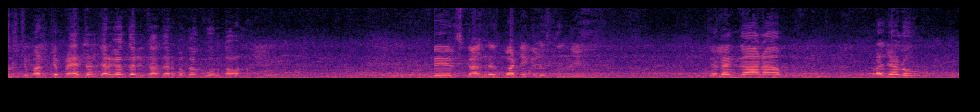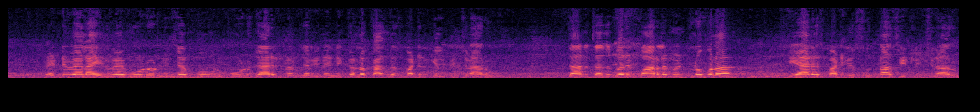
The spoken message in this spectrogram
దృష్టి మరల్చే ప్రయత్నం జరగద్దని సందర్భంగా కోరుతా ఉన్నాం. కాంగ్రెస్ పార్టీ గెలుస్తుంది. తెలంగాణ ప్రజలు రెండు వేల ఇరవై మూడు డిసెంబర్ మూడు జరిగిన జరిగిన ఎన్నికల్లో కాంగ్రెస్ పార్టీని గెలిపించినారు. దాని తదుపరి పార్లమెంట్ లోపల టీఆర్ఎస్ పార్టీకి సున్నా సీట్లు ఇచ్చినారు.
